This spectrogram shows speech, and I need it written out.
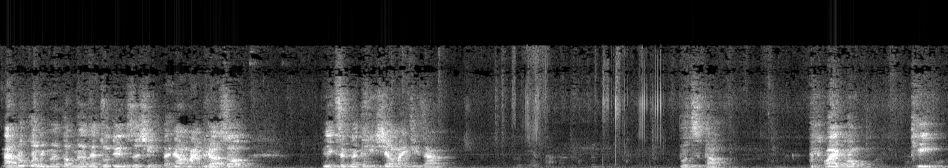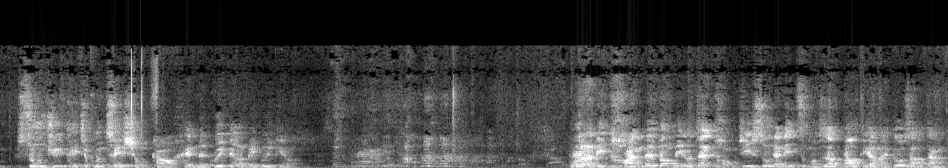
那如果你们都没有在做这件事情，等下买票的时候，你整个体系要买几张？不知道。不知道。我讲去书局摕这本册上高，现在几张要买几张？不然你团队都没有在统计数量，你怎么知道到底要买多少张？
